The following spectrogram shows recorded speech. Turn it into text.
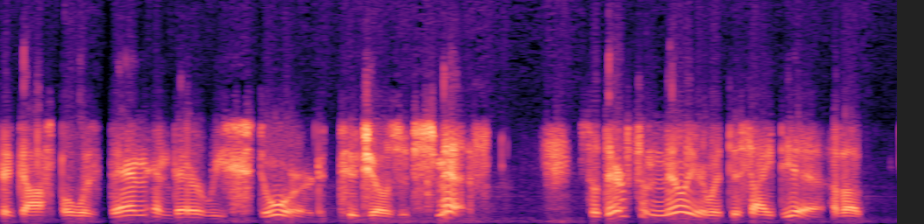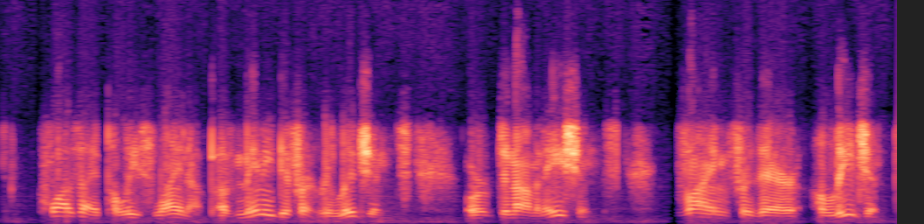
the gospel was then and there restored to Joseph Smith. So they're familiar with this idea of a quasi police lineup of many different religions or denominations vying for their allegiance.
